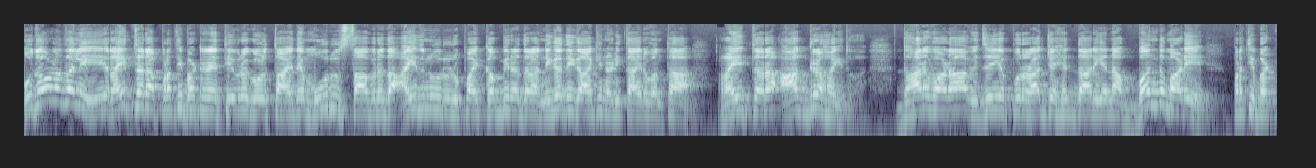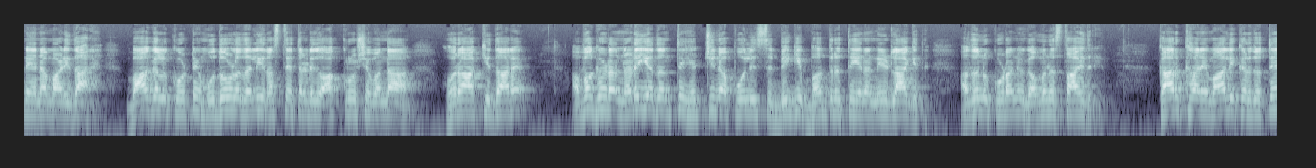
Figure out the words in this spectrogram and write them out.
ಮುಧೋಳದಲ್ಲಿ ರೈತರ ಪ್ರತಿಭಟನೆ ತೀವ್ರಗೊಳ್ತಾ ಇದೆ. ಮೂರು ಸಾವಿರದ ಐದುನೂರು ರೂಪಾಯಿ ಕಬ್ಬಿನ ದರ ನಿಗದಿಗಾಗಿ ನಡೀತಾ ಇರುವಂತಹ ರೈತರ ಆಗ್ರಹ ಇದು. ಧಾರವಾಡ, ವಿಜಯಪುರ ರಾಜ್ಯ ಹೆದ್ದಾರಿಯನ್ನು ಬಂದ್ ಮಾಡಿ ಪ್ರತಿಭಟನೆಯನ್ನು ಮಾಡಿದ್ದಾರೆ. ಬಾಗಲಕೋಟೆ, ಮುಧೋಳದಲ್ಲಿ ರಸ್ತೆ ತಡೆದು ಆಕ್ರೋಶವನ್ನು ಹೊರಹಾಕಿದ್ದಾರೆ. ಅವಘಡ ನಡೆಯದಂತೆ ಹೆಚ್ಚಿನ ಪೊಲೀಸ್ ಬಿಗಿ ಭದ್ರತೆಯನ್ನು ನೀಡಲಾಗಿದೆ. ಅದನ್ನು ಕೂಡ ನೀವು ಗಮನಿಸ್ತಾ ಇದ್ರಿ. ಕಾರ್ಖಾನೆ ಮಾಲೀಕರ ಜೊತೆ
